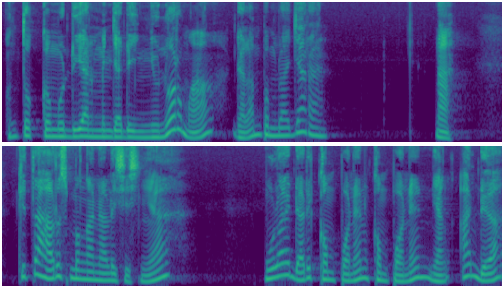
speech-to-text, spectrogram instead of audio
untuk kemudian menjadi new normal dalam pembelajaran. Nah, kita harus menganalisisnya mulai dari komponen-komponen yang ada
